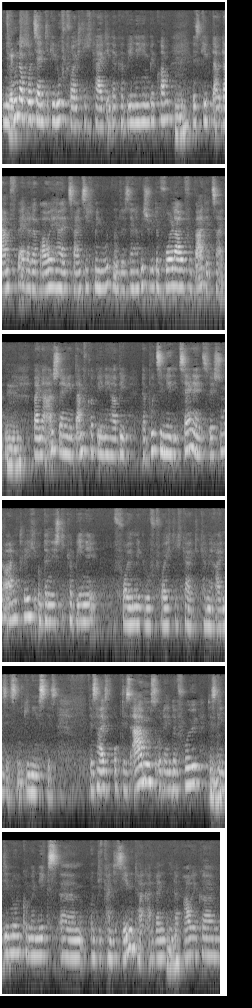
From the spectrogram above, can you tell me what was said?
eine hundertprozentige Luftfeuchtigkeit in der Kabine hinbekomme. Mhm. Es gibt auch Dampfbäder, da brauche ich halt 20 Minuten und dann habe ich schon wieder Vorlauf und Wartezeiten. Mhm. Bei einer anständigen Dampfkabine habe ich, da putze ich mir die Zähne inzwischen ordentlich und dann ist die Kabine voll mit Luftfeuchtigkeit. Ich kann mir reinsetzen und genieße das. Das heißt, ob das abends oder in der Früh, das mhm. geht in 0, nix ähm, und ich kann das jeden Tag anwenden. Mhm. Da brauche ich kein,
